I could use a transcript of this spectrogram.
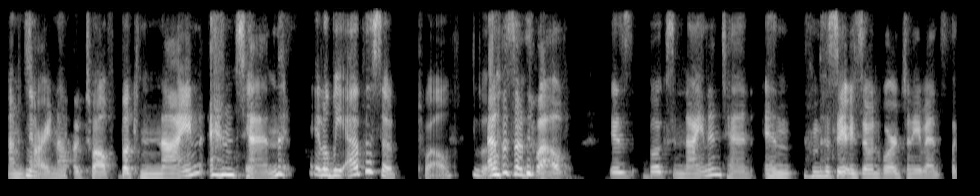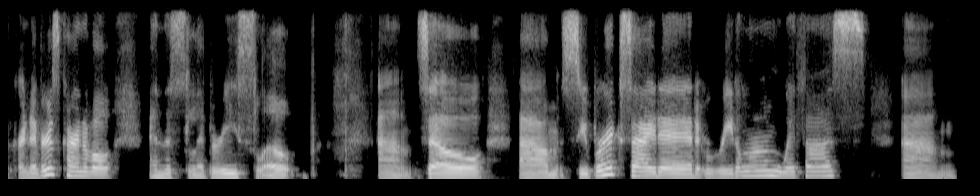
I'm No. sorry, not book 12, book 9 and 10. It'll be episode 12. episode 12 is books 9 and 10 in the series of unfortunate events the carnivorous carnival and the slippery slope. Um, so um, super excited. Read along with us. Um,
